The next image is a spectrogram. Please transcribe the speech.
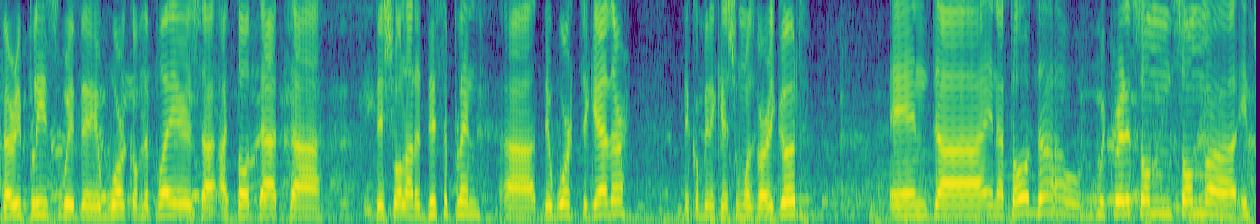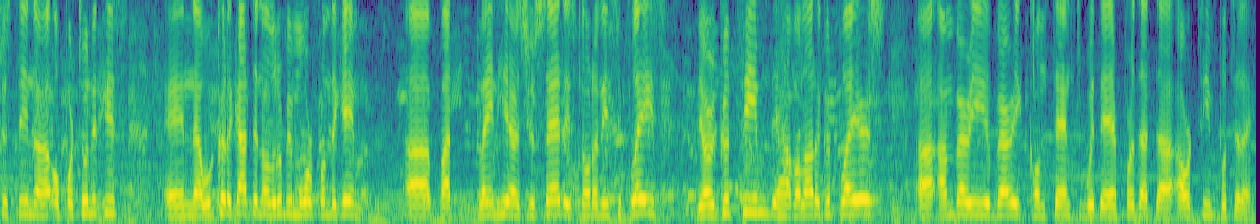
Very pleased with the work of the players. I, I thought that uh, they show a lot of discipline. Uh, they worked together. The communication was very good. And, uh, and I thought uh, we created some, some uh, interesting uh, opportunities and we could have gotten a little bit more from the game. but playing here, as you said, is not an easy place. They're a good team. They have a lot of good players. Uh, I'm very, very content with the effort that uh, our team put today.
